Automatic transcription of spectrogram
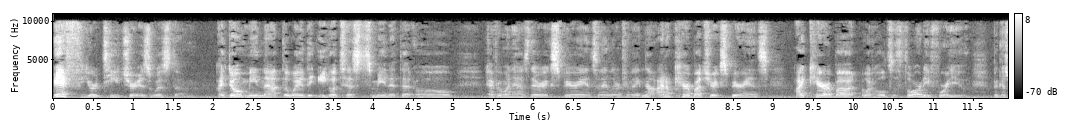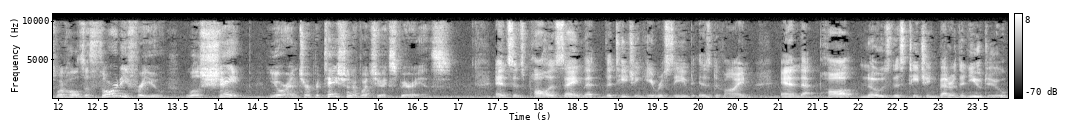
If your teacher is wisdom, I don't mean that the way the egotists mean it that, oh, everyone has their experience and they learn from it. No, I don't care about your experience. I care about what holds authority for you because what holds authority for you will shape your interpretation of what you experience. And since Paul is saying that the teaching he received is divine and that Paul knows this teaching better than you do,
